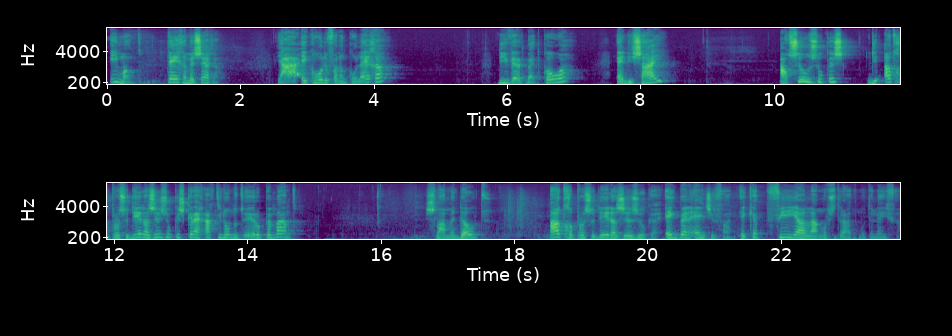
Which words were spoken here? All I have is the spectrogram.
iemand tegen me zeggen: Ja, ik hoorde van een collega die werkt bij het COA en die zei: Asielzoekers, die uitgeprocedeerde asielzoekers, krijgen 1800 euro per maand. Sla me dood. Uitgeprocedeerde asielzoeker. Ik ben er eentje van. Ik heb vier jaar lang op straat moeten leven.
